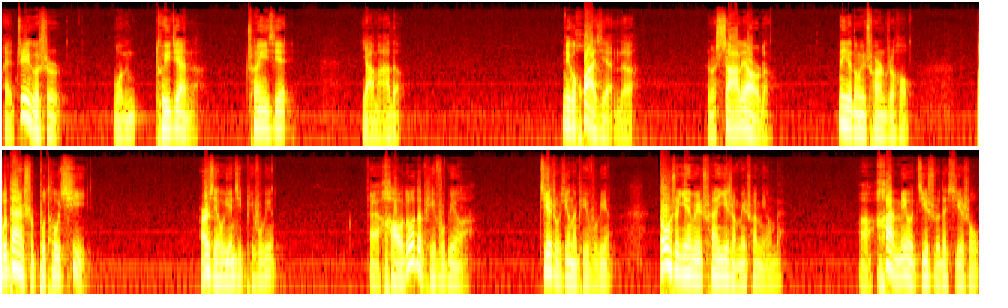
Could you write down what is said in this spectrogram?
哎，这个是我们推荐的，穿一些亚麻的。那个化纤的、什么纱料的，那些东西穿上之后，不但是不透气，而且会引起皮肤病。哎，好多的皮肤病啊，接触性的皮肤病，都是因为穿衣裳没穿明白，啊，汗没有及时的吸收。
